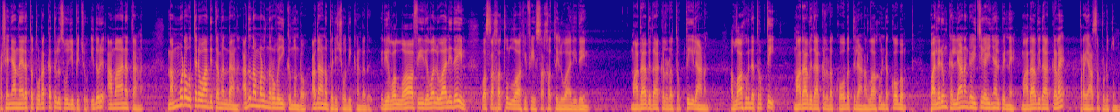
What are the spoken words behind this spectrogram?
പക്ഷേ ഞാൻ നേരത്തെ തുടക്കത്തിൽ സൂചിപ്പിച്ചു ഇതൊരു അമാനത്താണ്. നമ്മുടെ ഉത്തരവാദിത്തം എന്താണ്? അത് നമ്മൾ നിർവഹിക്കുന്നുണ്ടോ? അതാണ് പരിശോധിക്കേണ്ടത്. റിളല്ലാഫി റിളൽ വാലിദൈൻ വസഹത്തുല്ലാഹി ഫി സഹത്തുൽ വാലിദൈൻ. മാതാപിതാക്കളുടെ തൃപ്തിയിലാണ്. അള്ളാഹുവിന്റെ തൃപ്തി മാതാപിതാക്കളുടെ കോപത്തിലാണ്. അള്ളാഹുവിന്റെ കോപം പലരും കല്യാണം കഴിച്ചു കഴിഞ്ഞാൽ പിന്നെ മാതാപിതാക്കളെ പ്രയാസപ്പെടുത്തുന്നു.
